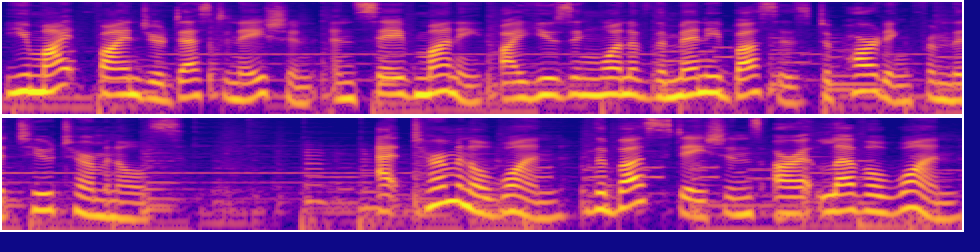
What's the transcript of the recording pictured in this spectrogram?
You might find your destination and save money by using one of the many buses departing from the two terminals. At Terminal 1, the bus stations are at Level 1,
